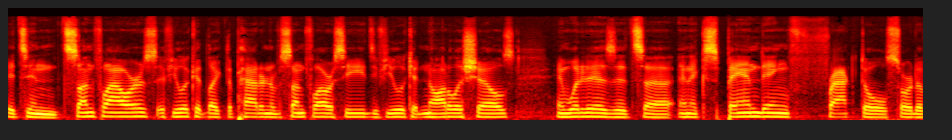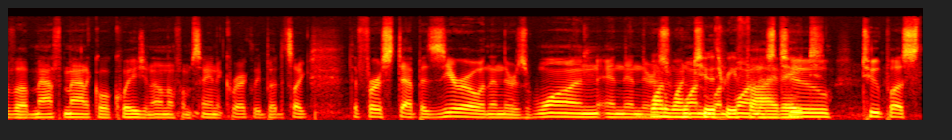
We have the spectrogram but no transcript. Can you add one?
It's in sunflowers. If you look at like the pattern of sunflower seeds, if you look at nautilus shells, and what it is, it's uh, an expanding fractal sort of a mathematical equation. I don't know if I'm saying it correctly, but it's like the first step is zero, and then there's one, and then there's One, one, one, two, one, three, one is five, two, two plus,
